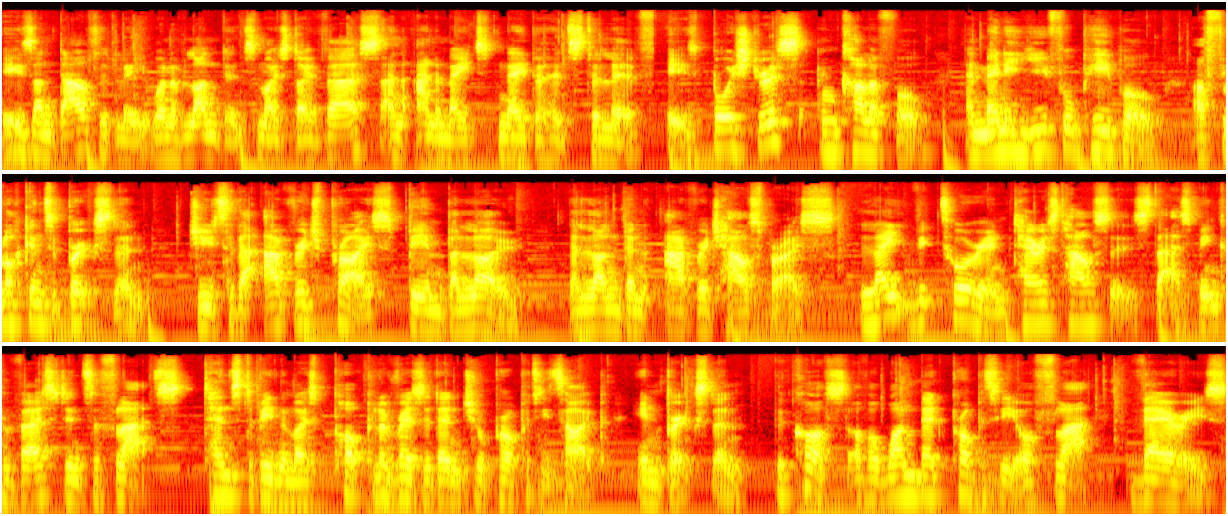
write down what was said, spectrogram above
It is undoubtedly one of London's most diverse and animated neighbourhoods to live. It is boisterous and colourful, and many youthful people are flocking to Brixton due to the average price being below the London average house price. Late Victorian terraced houses that has been converted into flats tends to be the most popular residential property type in Brixton. The cost of a one bed property or flat varies,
